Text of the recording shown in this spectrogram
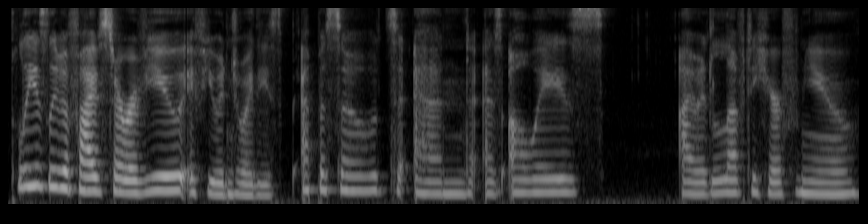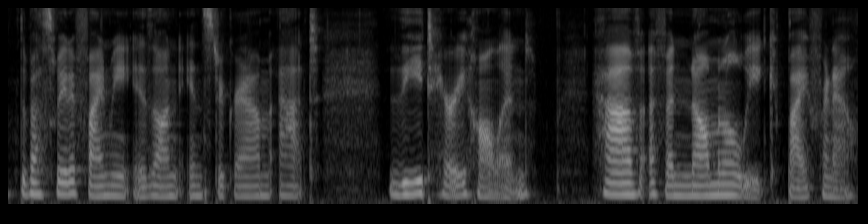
please leave a five star review if you enjoy these episodes. And as always, I would love to hear from you. The best way to find me is on Instagram at the Teri Holland. Have a phenomenal week. Bye for now.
